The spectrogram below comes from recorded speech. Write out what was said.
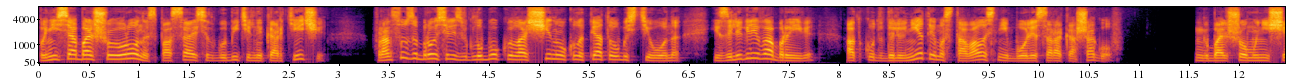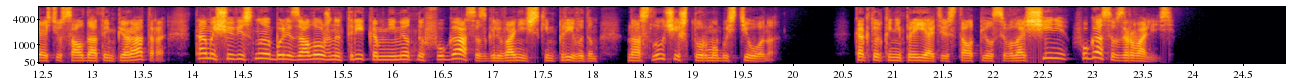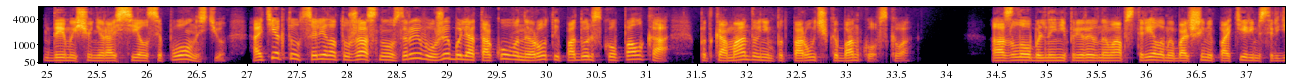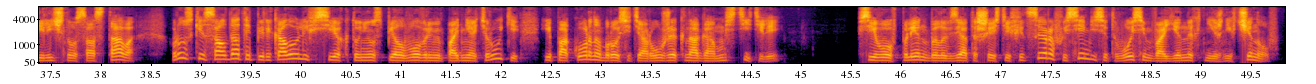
Понеся большой урон и спасаясь от губительной картечи, французы бросились в глубокую лощину около пятого бастиона и залегли в обрыве, откуда до люнета им оставалось не более сорока шагов. К большому несчастью солдат императора, там еще весной были заложены три камнеметных фугаса с гальваническим приводом на случай штурма бастиона. Как только неприятель столпился в лощине, фугасы взорвались. Дым еще не рассеялся полностью, а те, кто уцелел от ужасного взрыва, уже были атакованы ротой Подольского полка под командованием подпоручика Банковского. Озлобленные непрерывным обстрелом и большими потерями среди личного состава, русские солдаты перекололи всех, кто не успел вовремя поднять руки и покорно бросить оружие к ногам мстителей. Всего в плен было взято 6 офицеров и 78 военных нижних чинов.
